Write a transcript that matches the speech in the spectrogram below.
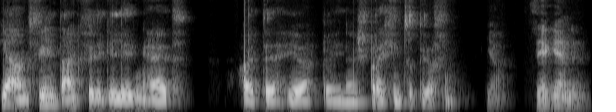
Ja, und vielen Dank für die Gelegenheit, heute hier bei Ihnen sprechen zu dürfen. Ja, sehr gerne.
